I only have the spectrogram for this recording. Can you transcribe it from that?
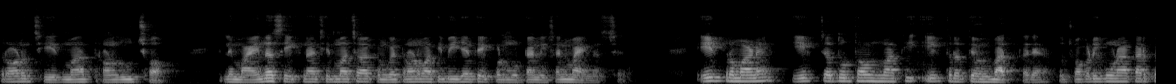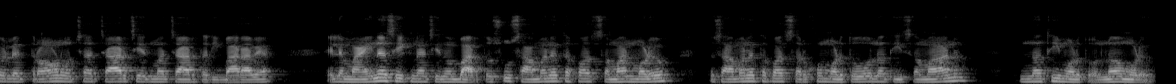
ત્રણ છેદમાં ત્રણ દુ છ. એટલે માઇનસ એકના છેદમાં છ, કેમ કે ત્રણમાંથી બે જાય તો એક પણ મોટા નિશાની માઇનસ છે. એ જ પ્રમાણે એક ચતુર્થાંશમાંથી એક તૃતીયાંશ બાદ કર્યા. તો ચોકડી ગુણાકાર કર્યો, એટલે ત્રણ ઓછા ચાર છેદમાં ચાર તરી બાર આવ્યા. એટલે માઇનસ એકના છેદમાં બાર. તો શું સામાન્ય તફાવત સમાન મળ્યો? તો સામાન્ય તફાવત સરખો મળતો નથી. સમાન નથી મળતો. ન મળ્યો.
